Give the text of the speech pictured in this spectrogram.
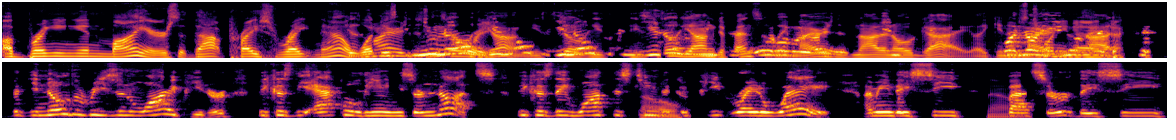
of bringing in Myers at that price right now, what is Myers the is you still know- story? you young. know- he's you still know- he's, he's you still know young defensively. wait, wait, Myers is not an old guy. Like you Well, know, no, you know, but, but you know the reason why, Peter, because the Aquilinis are nuts because they want this team to compete right away. I mean, they see no. Boeser, they see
